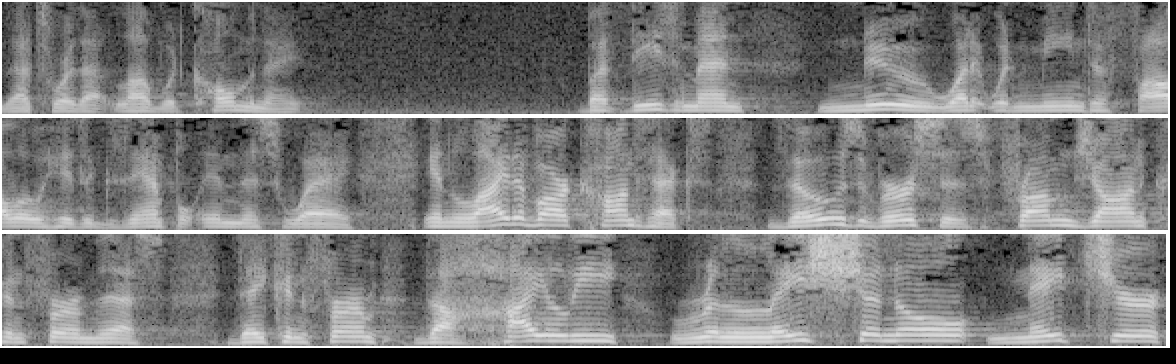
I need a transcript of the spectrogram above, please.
That's where that love would culminate. But these men knew what it would mean to follow his example in this way. In light of our context, those verses from John confirm this. They confirm the highly relational nature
